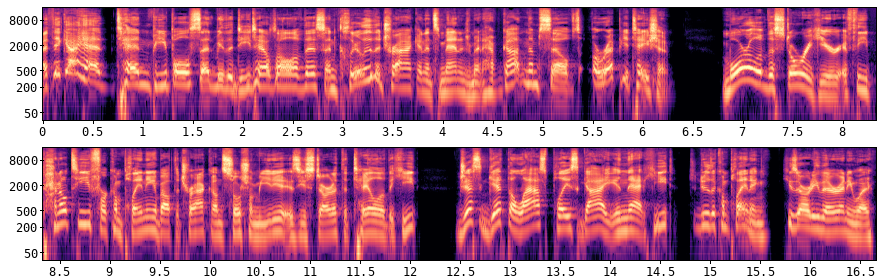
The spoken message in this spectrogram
I think I had 10 people send me the details all of this, and clearly the track and its management have gotten themselves a reputation. Moral of the story here if the penalty for complaining about the track on social media is you start at the tail of the heat, just get the last place guy in that heat to do the complaining. He's already there anyway.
